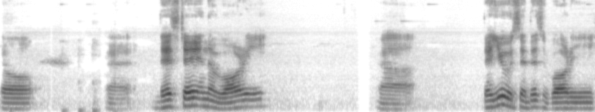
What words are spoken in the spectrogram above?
so uh, they stay in the body. Uh, they use this body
